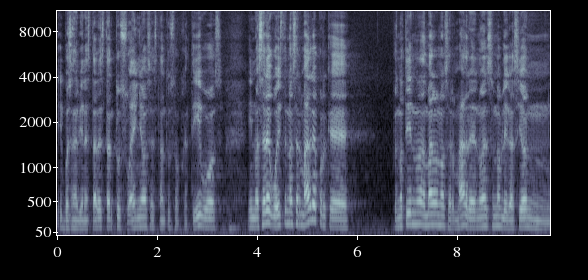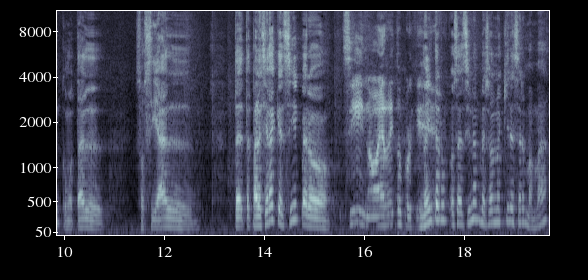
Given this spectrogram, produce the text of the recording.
Y pues en el bienestar están tus sueños, están tus objetivos. Y no ser egoísta, no ser madre, porque pues no tiene nada de malo no ser madre, no es una obligación como tal social. Te, te pareciera que sí, pero Sí, no es rito porque... no interrumpe, o sea, si una persona no quiere ser mamá,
